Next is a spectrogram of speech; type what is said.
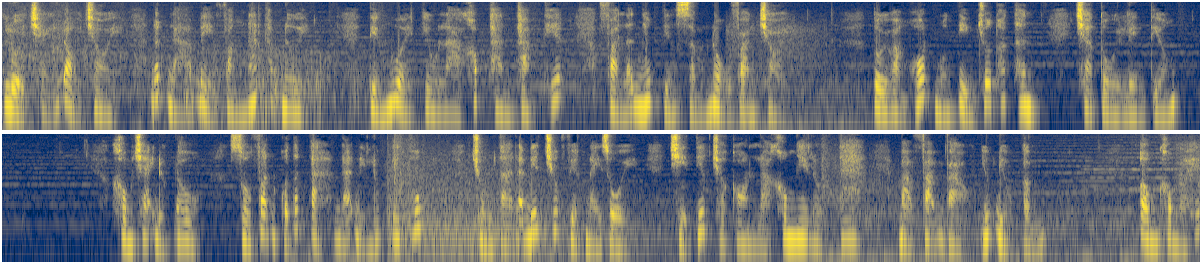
lửa cháy đỏ trời, đất đá bể văng nát khắp nơi. Tiếng người kêu la khóc than thảm thiết, phải lẫn những tiếng sấm nổ vang trời. Tôi hoảng hốt muốn tìm chỗ thoát thân, cha tôi lên tiếng. Không chạy được đâu, số phận của tất cả đã đến lúc kết thúc. Chúng ta đã biết trước việc này rồi, chỉ tiếc cho con là không nghe lời ta mà phạm vào những điều cấm. Ông không nói hết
